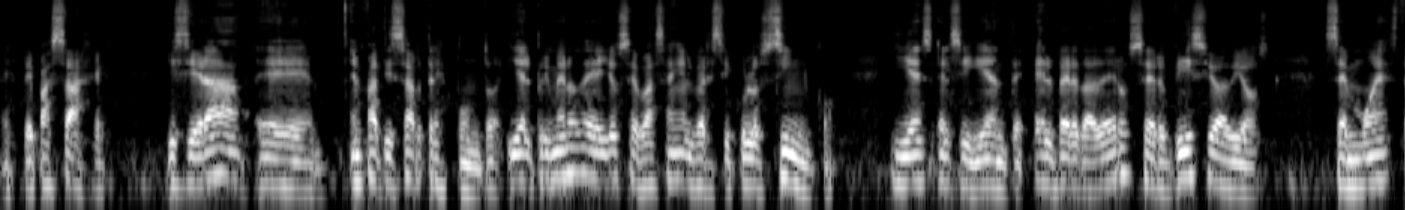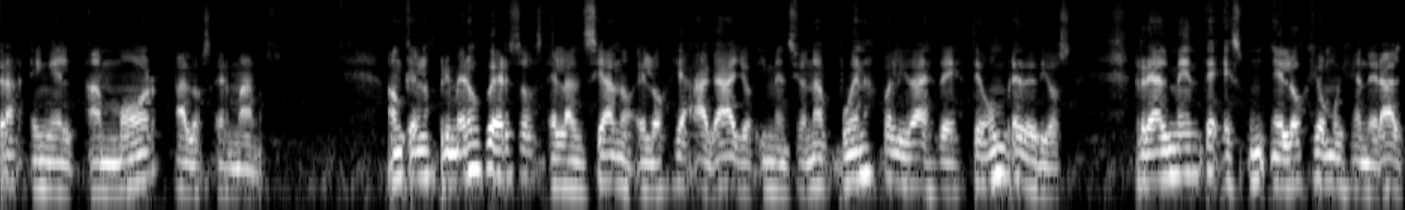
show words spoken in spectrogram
este pasaje, quisiera eh, enfatizar tres puntos y el primero de ellos se basa en el versículo 5 y es el siguiente, el verdadero servicio a Dios se muestra en el amor a los hermanos. Aunque en los primeros versos el anciano elogia a Gallo y menciona buenas cualidades de este hombre de Dios, realmente es un elogio muy general.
